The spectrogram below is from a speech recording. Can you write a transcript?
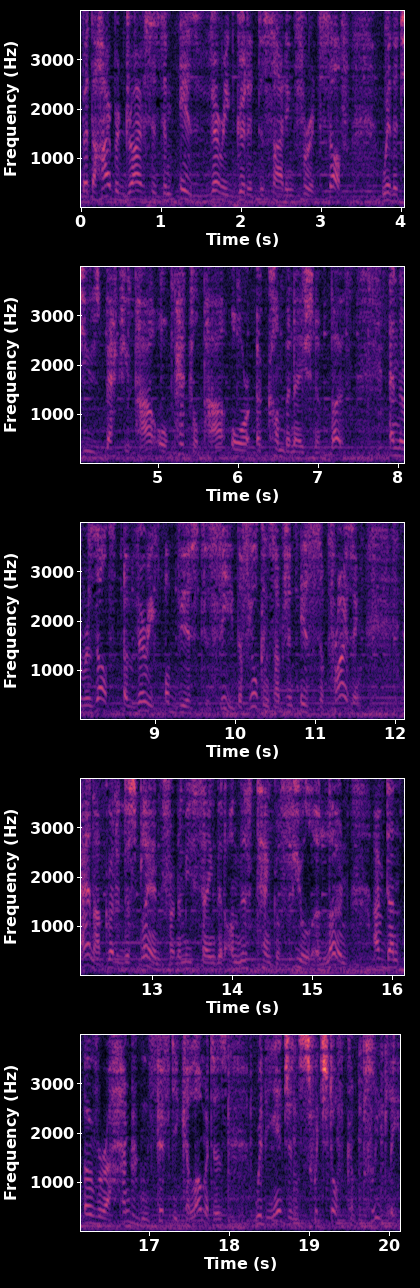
But the hybrid drive system is very good at deciding for itself whether to use battery power or petrol power or a combination of both. And the results are very obvious to see. The fuel consumption is surprising. And I've got a display in front of me saying that on this tank of fuel alone, I've done over 150 kilometers with the engine switched off completely.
